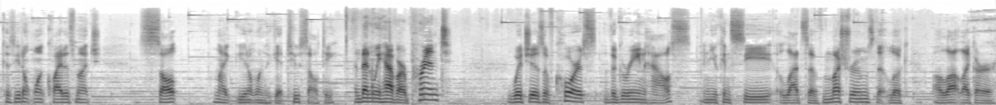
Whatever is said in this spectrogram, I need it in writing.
because you don't want quite as much salt like you don't want to get too salty. And then we have our print, which is of course the greenhouse. And you can see lots of mushrooms that look a lot like our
